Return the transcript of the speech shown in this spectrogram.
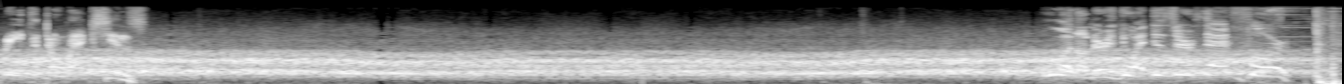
Read the directions. What on earth do I deserve that for?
